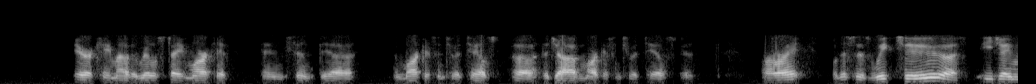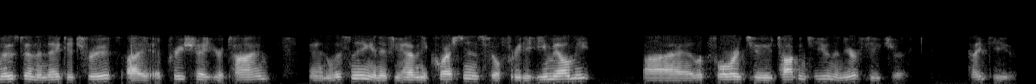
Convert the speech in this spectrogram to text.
era came out of the real estate market and sent the, uh, the markets into a tail, uh, the job markets into a tailspin. All right. Well, this is week two. Uh, EJ Moosa and the Naked Truth. I appreciate your time and listening. And if you have any questions, feel free to email me. I look forward to talking to you in the near future. Thank you.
